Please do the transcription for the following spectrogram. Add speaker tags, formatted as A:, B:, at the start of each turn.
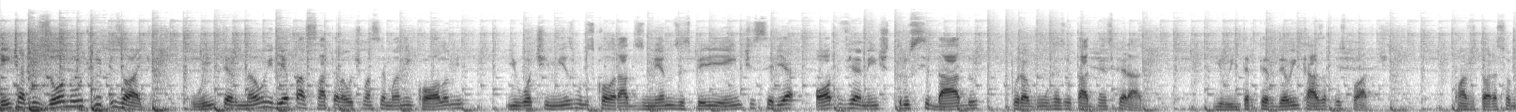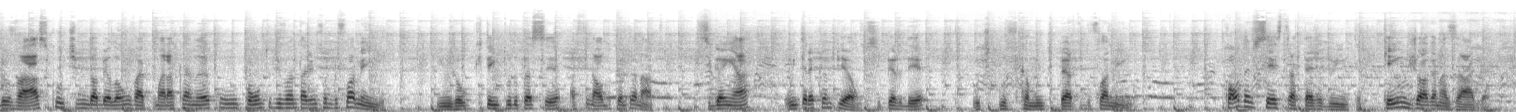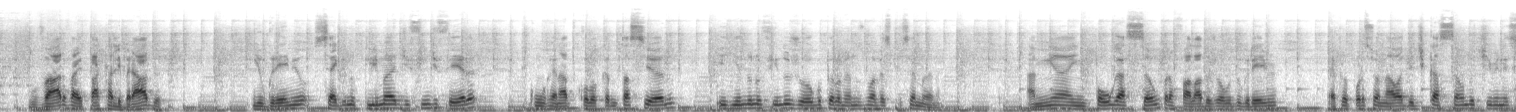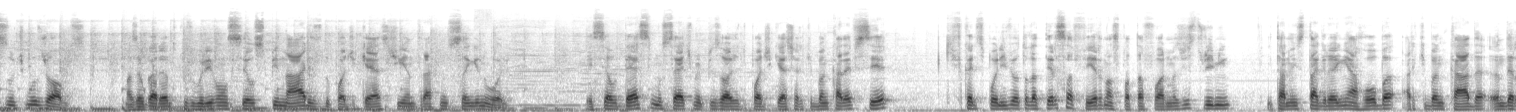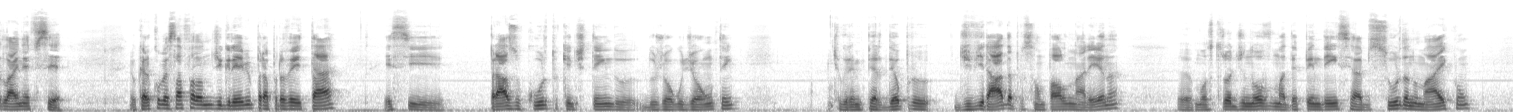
A: gente avisou no último episódio. O Inter não iria passar pela última semana em Colome e o otimismo dos colorados menos experientes seria obviamente trucidado por algum resultado inesperado. E o Inter perdeu em casa para o esporte. Com a vitória sobre o Vasco, o time do Abelão vai para o Maracanã com um ponto de vantagem sobre o Flamengo, em um jogo que tem tudo para ser a final do campeonato. Se ganhar, o Inter é campeão. Se perder, o título fica muito perto do Flamengo. Qual deve ser a estratégia do Inter? Quem joga na zaga? O VAR vai estar tá calibrado? E o Grêmio segue no clima de fim de feira, com o Renato colocando Tassiano e rindo no fim do jogo pelo menos uma vez por semana. A minha empolgação para falar do jogo do Grêmio é proporcional à dedicação do time nesses últimos jogos, mas eu garanto que os guris vão ser os pinares do podcast e entrar com sangue no olho. Esse é o 17 episódio do podcast Arquibancada FC, que fica disponível toda terça-feira nas plataformas de streaming e está no Instagram em arquibancada FC. Eu quero começar falando de Grêmio para aproveitar esse prazo curto que a gente tem do, do jogo de ontem, que o Grêmio perdeu pro, de virada para o São Paulo na Arena, uh, mostrou de novo uma dependência absurda no Maicon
